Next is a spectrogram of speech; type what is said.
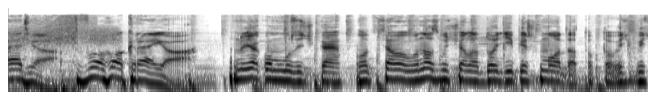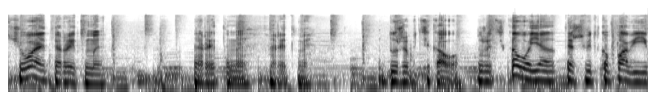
Радіо твого краю. Ну, як вам музичка? От ця вона звучала до Діпішмода. Тобто ви відчуваєте ритми? Ритми, ритми. Дуже цікаво. Дуже цікаво. Я теж відкопав її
